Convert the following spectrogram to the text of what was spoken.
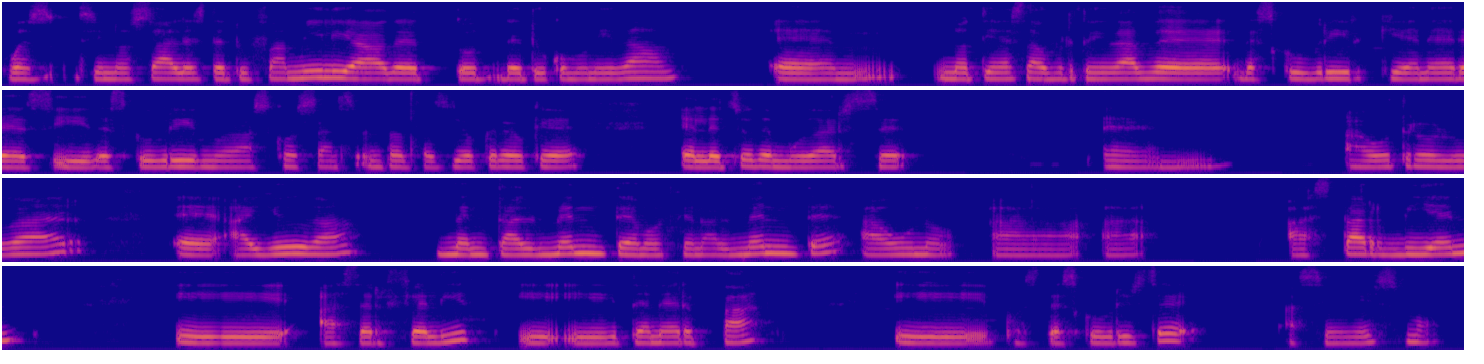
pues si no sales de tu familia, de tu, de tu comunidad, em, no tienes la oportunidad de descubrir quién eres y descubrir nuevas cosas. Entonces yo creo que el hecho de mudarse em, a otro lugar eh, ayuda mentalmente, emocionalmente a uno a, a estar bien y a ser feliz y, tener paz y pues descubrirse a sí mismo.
